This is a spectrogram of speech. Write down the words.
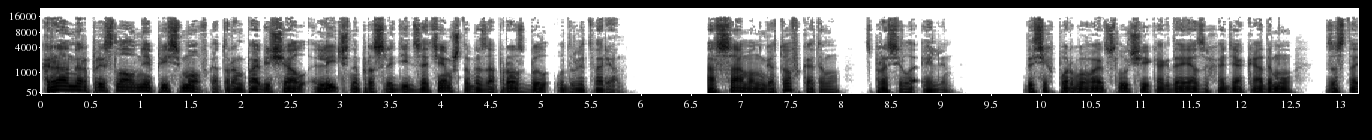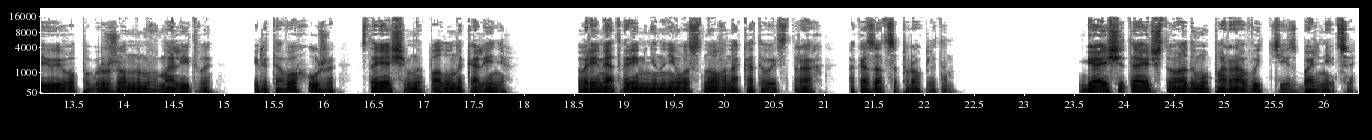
Кранмер прислал мне письмо, в котором пообещал лично проследить за тем, чтобы запрос был удовлетворен. «А сам он готов к этому?» — спросила Эллен. «До сих пор бывают случаи, когда я, заходя к Адаму, застаю его погруженным в молитвы, или того хуже, стоящим на полу на коленях. Время от времени на него снова накатывает страх оказаться проклятым. Гай считает, что Адаму пора выйти из больницы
